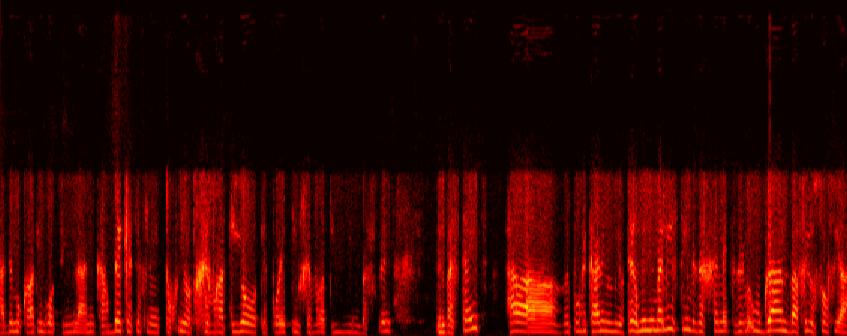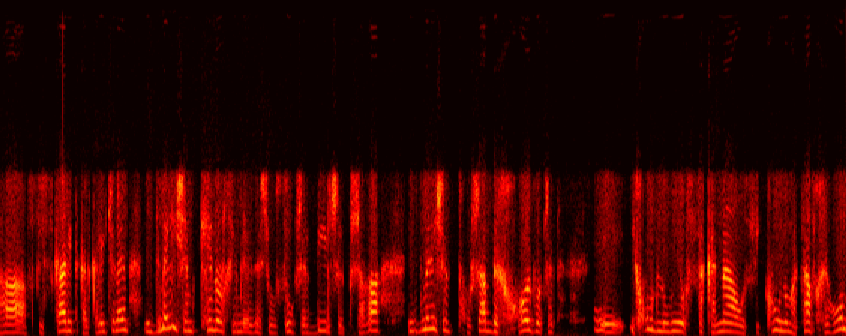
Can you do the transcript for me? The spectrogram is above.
הדמוקרטים רוצים להעניק הרבה כסף לתוכניות חברתיות, לפרויקטים חברתיים ב state. הרפובליקנים הם יותר מינימליסטים, וזה חלק, זה מעוגן בפילוסופיה הפיסקלית, הכלכלית שלהם. נדמה לי שהם כן הולכים לאיזשהו סוג של דיל, של פשרה. נדמה לי של תחושה בכל זאת של איחוד לאומי או סכנה או סיכון או מצב חירום,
